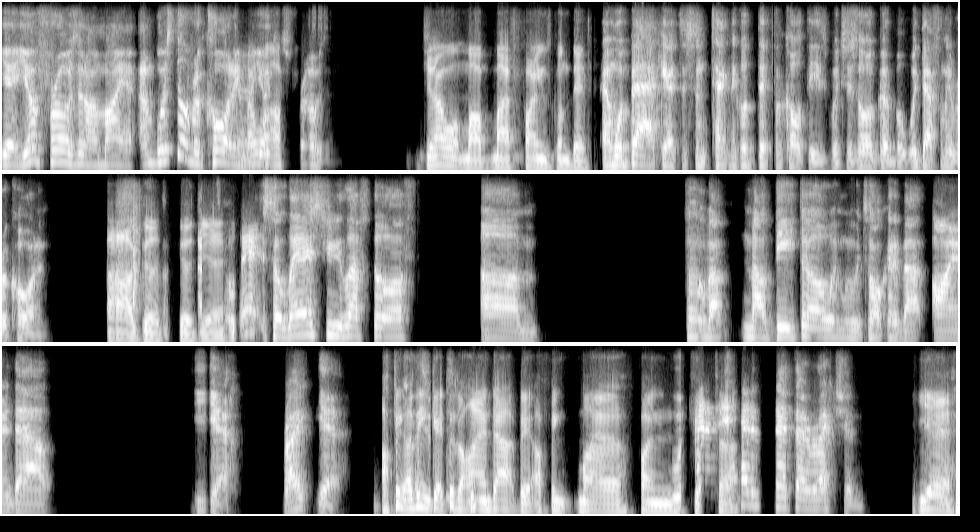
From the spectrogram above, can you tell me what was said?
yeah, you're frozen on my end. And we're still recording, You but you're what, just frozen. do you know what my my phone's gone dead And we're back after some technical difficulties, which is all good, but we're definitely recording. ah good good yeah So, so last you left off um talking about Maldito and we were talking about Ironed Out. Yeah. Right? Yeah. I think I didn't get to the ironed out bit I think my uh, phone We're dropped headed, out headed in that direction. Yeah,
